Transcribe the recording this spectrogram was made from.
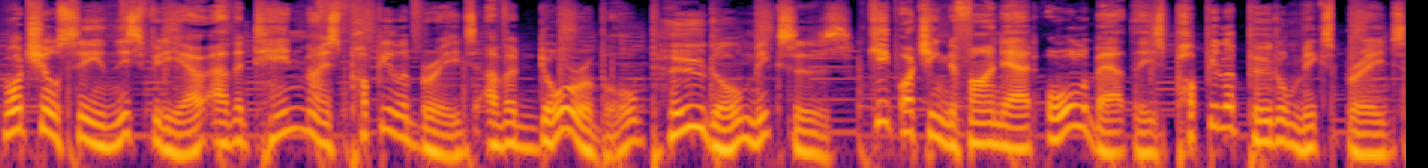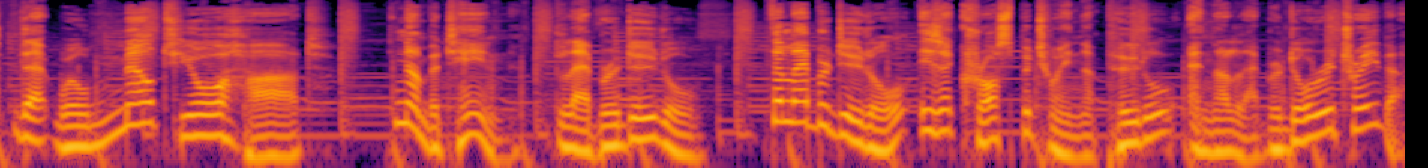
What you'll see in this video are the 10 most popular breeds of adorable poodle mixes. Keep watching to find out all about these popular poodle mix breeds that will melt your heart. Number 10. Labradoodle. The Labradoodle is a cross between the Poodle and the Labrador Retriever.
